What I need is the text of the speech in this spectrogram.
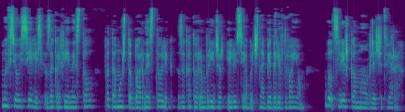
Мы все уселись за кофейный стол, потому что барный столик, за которым Бриджер и Люси обычно обедали вдвоем, был слишком мал для четверых.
